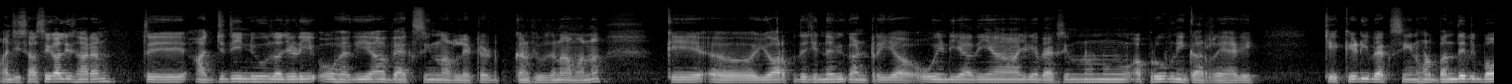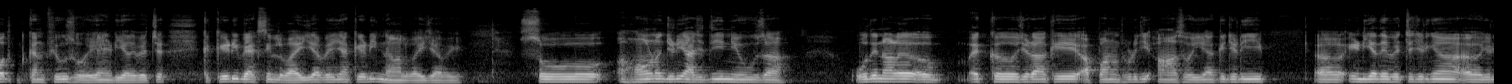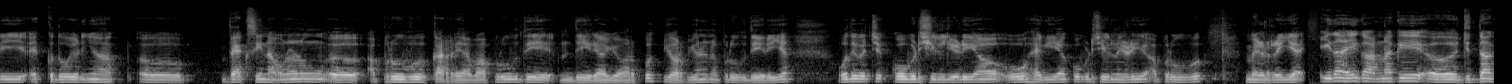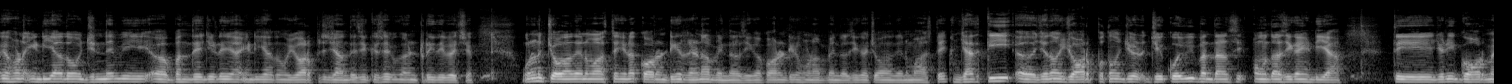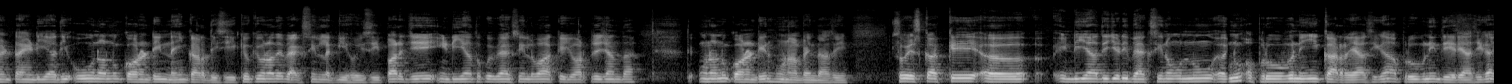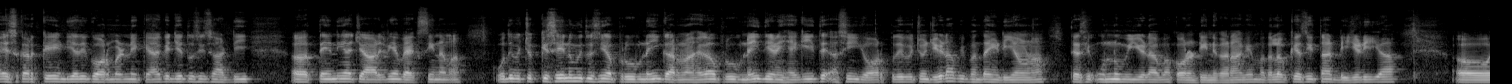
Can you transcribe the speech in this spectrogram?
ਹਾਂਜੀ, ਸਤਿ ਸ਼੍ਰੀ ਅਕਾਲ ਜੀ ਸਾਰਿਆਂ ਨੂੰ। ਤੇ ਅੱਜ ਦੀ ਨਿਊਜ਼ ਆ ਜਿਹੜੀ, ਉਹ ਹੈਗੀ ਆ ਵੈਕਸੀਨ ਨਾਲ ਰਿਲੇਟਡ ਕਨਫਿਊਜ਼ਨ ਆ ਮਨ। ਕਿ ਯੂਰਪ ਦੇ ਜਿੰਨੇ ਵੀ ਕੰਟਰੀ ਆ, ਉਹ ਇੰਡੀਆ ਦੀਆਂ ਜਿਹੜੀਆਂ ਵੈਕਸੀਨ ਉਹਨਾਂ ਨੂੰ ਅਪਰੂਵ ਨਹੀਂ ਕਰ ਰਹੇ ਹੈਗੇ। ਕਿ ਕਿਹੜੀ ਵੈਕਸੀਨ ਹੁਣ ਬੰਦੇ ਵੀ ਬਹੁਤ ਕਨਫਿਊਜ਼ ਹੋਏ ਆ ਇੰਡੀਆ ਦੇ ਵਿੱਚ ਕਿ ਕਿਹੜੀ ਵੈਕਸੀਨ ਲਵਾਈ ਜਾਵੇ ਜਾਂ ਕਿਹੜੀ ਨਾ ਲਵਾਈ ਜਾਵੇ। ਸੋ ਹੁਣ ਜਿਹੜੀ ਅੱਜ ਦੀ ਨਿਊਜ਼ ਆ, ਉਹਦੇ ਨਾਲ ਇੱਕ ਜਿਹੜਾ ਕਿ ਆਪਾਂ ਨੂੰ ਥੋੜੀ ਜੀ ਆਸ ਹੋਈ ਆ ਕਿ ਜਿਹੜੀ ਇੰਡੀਆ ਦੇ ਵਿੱਚ ਜਿਹੜੀਆਂ ਜਿਹੜੀ ਇੱਕ ਦੋ ਜਿਹੜੀਆਂ ਵੈਕਸੀਨ ਆ, ਉਹਨਾਂ ਨੂੰ ਅਪਰੂਵ ਕਰ ਰਿਹਾ ਵਾ ਅਪਰੂਵ ਦੇ ਦੇ ਰਿਹਾ ਯੂਰਪ। ਯੂਰਪ ਯੂਨੀਅਨ ਅਪਰੂਵ ਦੇ ਰਹੀ ਆ। ਉਹਦੇ ਵਿੱਚ ਕੋਵਿਡਸ਼ੀਲਡ ਜਿਹੜੀ ਆ, ਉਹ ਹੈਗੀ ਆ। ਕੋਵਿਡਸ਼ੀਲਡ ਨੂੰ ਜਿਹੜੀ ਅਪਰੂਵ ਮਿਲ ਰਹੀ ਆ। ਇਹਦਾ ਇਹ ਕਾਰਨ ਆ ਕਿ ਜਿੱਦਾਂ ਕਿ ਹੁਣ ਇੰਡੀਆ ਤੋਂ ਜਿੰਨੇ ਵੀ ਬੰਦੇ ਜਿਹੜੇ ਆ ਇੰਡੀਆ ਤੋਂ ਯੂਰਪ 'ਚ ਜਾਂਦੇ ਸੀ, ਕਿਸੇ ਵੀ ਕੰਟਰੀ ਦੇ ਵਿੱਚ, ਉਹਨਾਂ ਨੂੰ 14 ਦਿਨ ਵਾਸਤੇ ਜਿਹੜਾ ਕੁਆਰੰਟਾਈਨ ਰਹਿਣਾ ਪੈਂਦਾ ਸੀਗਾ ਕੁਆਰੰਟਾਈਨ ਹੋਣਾ ਪੈਂਦਾ ਸੀਗਾ 14 ਦਿਨ ਵਾਸਤੇ। ਜਦ ਕਿ ਜਦੋਂ ਯੂਰਪ ਤੋਂ ਜੇ ਜੇ ਕੋਈ ਵੀ ਬੰਦਾ ਸੀ, ਆਉਂਦਾ ਸੀਗਾ ਇੰਡੀਆ ਤੇ ਜਿਹੜੀ ਗਵਰਨਮੈਂਟ ਆ ਇੰਡੀਆ ਦੀ, ਉਹ ਉਹਨਾਂ ਨੂੰ ਕੁਆਰੰਟਾਈਨ ਨਹੀਂ ਕਰਦੀ ਸੀ, ਕਿਉਂਕਿ ਉਹਨਾਂ ਦੇ ਵੈਕਸੀਨ ਲੱਗੀ ਹੋਈ ਸੀ। ਪਰ ਜੇ ਇੰਡੀਆ ਤੋਂ ਕੋਈ ਵੈਕਸੀਨ ਲਵਾ ਕੇ ਯੂਰਪ 'ਚ ਜਾਂਦਾ, ਤੇ ਉਹਨਾਂ ਨੂੰ ਕੁਆਰੰਟਾਈਨ ਹੋਣਾ ਪੈਂਦਾ ਸੀ। ਸੋ ਇਸ ਕਰਕੇ ਇੰਡੀਆ ਦੀ ਜਿਹੜੀ ਵੈਕਸੀਨ ਆ, ਉਹਨੂੰ ਉਹਨੂੰ ਅਪਰੂਵ ਨਹੀਂ ਕਰ ਰਿਹਾ ਸੀਗਾ ਅਪਰੂਵ ਨਹੀਂ ਦੇ ਰਿਹਾ ਸੀਗਾ। ਇਸ ਕਰਕੇ ਇੰਡੀਆ ਦੀ ਗਵਰਨਮੈਂਟ ਨੇ ਕਿਹਾ ਕਿ ਜੇ ਤੁਸੀਂ ਸਾਡੀ ਤਿੰਨ ਜਾਂ ਚਾਰ ਜਿਹੜੀਆਂ ਵੈਕਸੀਨਾਂ ਵਾ ਉਹਦੇ ਵਿੱਚੋਂ ਕਿਸੇ ਨੂੰ ਵੀ ਤੁਸੀਂ ਅਪਰੂਵ ਨਹੀਂ ਕਰਨਾ ਹੈਗਾ ਅਪਰੂਵ ਨਹੀਂ ਦੇਣੀ ਹੈਗੀ, ਤੇ ਅਸੀਂ ਯੂਰਪ ਦੇ ਵਿੱਚੋਂ ਜਿਹੜਾ ਵੀ ਬੰਦਾ ਇੰਡੀਆ ਆਉਣਾ, ਤੇ ਅਸੀਂ ਉਹਨੂੰ ਵੀ ਜਿਹੜਾ ਵਾ ਕੁਆਰੰਟਾਈਨ ਕਰਾਂਗੇ। ਮਤਲਬ ਕਿ ਅਸੀਂ ਤੁਹਾਡੀ ਜਿਹੜੀ ਆ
